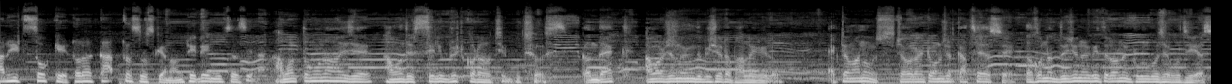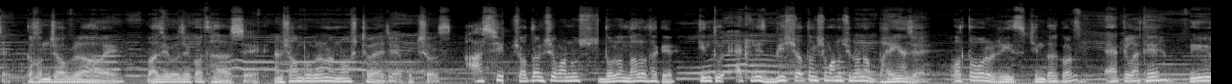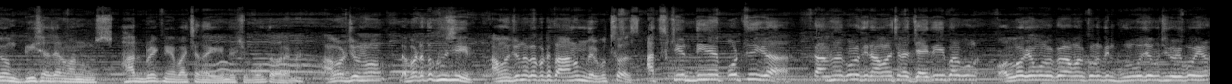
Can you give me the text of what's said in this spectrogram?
আর ইটস ওকে তোরা কাঁদতেছিস কেন? আমি সেটাই বুঝতেছি না। আমার তো মনে হয় যে আমাদের সেলিব্রেট করা উচিত, বুঝছোস? কারণ দেখ, আমার জন্য কিন্তু বিষয়টা ভালো গেল একটা মানুষ যখন একটা মানুষের কাছে আসে, তখন না দুজনের ভিতরে অনেক ভুল বোঝাবুঝি আছে। তখন ঝগড়া হয়, বাজে বাজে কথা আসে আর সম্পর্ক না নষ্ট হয়ে যায়, বুঝছোস? আশি শতাংশ মানুষ ধরলাম ভালো থাকে, কিন্তু অ্যাটলিস্ট বিশ শতাংশ মানুষ না ভাঙা যায়। কত বড় রিস্ক চিন্তা কর। এক লাখে মিনিমাম বিশ হাজার মানুষ হার্ট ব্রেক নিয়ে বাচ্চা থাকে, কিন্তু বলতে পারে না। আমার জন্য ব্যাপারটা তো খুশির, আমার জন্য ব্যাপারটা তো আনন্দের, বুঝছোস? আজকের দিনের পর থেকে কারণ কোনোদিন আমার ছাড়া যাইতেই পারব না। অল্লকে মনে করে আমার কোনোদিন ভুল বোঝাবুঝি হইবই না।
